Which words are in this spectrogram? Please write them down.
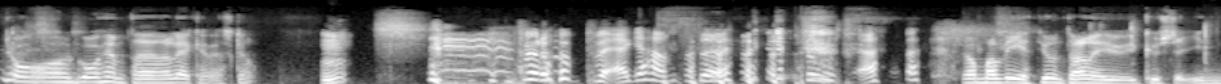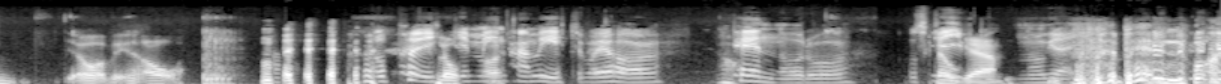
Jag går och hämtar läkarväskan. För att uppväga hans eh. Ja, man vet ju inte. Han är ju kusin. Ja, vi, ja. Och pojken min, han vet ju vad jag har. Pennor och, och skrivpennor och grejer. Pennor.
